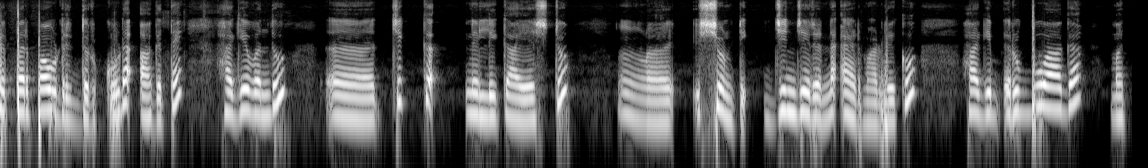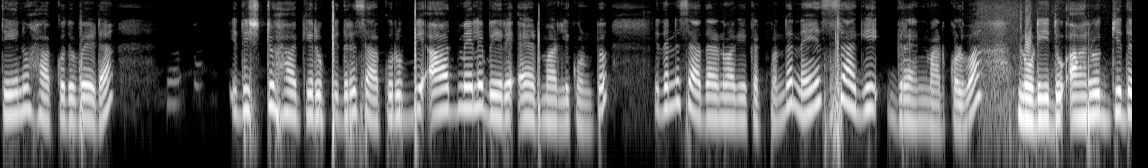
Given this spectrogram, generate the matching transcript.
ಪೆಪ್ಪರ್ ಪೌಡ್ರ್ ಇದ್ದರೂ ಕೂಡ ಆಗುತ್ತೆ. ಹಾಗೆ ಒಂದು ಚಿಕ್ಕ ನೆಲ್ಲಿಕಾಯಷ್ಟು ಶುಂಠಿ, ಜಿಂಜೀರನ್ನು ಆ್ಯಡ್ ಮಾಡಬೇಕು. ಹಾಗೆ ರುಬ್ಬುವಾಗ ಮತ್ತೇನು ಹಾಕೋದು ಬೇಡ. ಇದಿಷ್ಟು ಹಾಕಿ ರುಬ್ಬಿದರೆ ಸಾಕು. ರುಬ್ಬಿ ಆದಮೇಲೆ ಬೇರೆ ಆ್ಯಡ್ ಮಾಡಲಿಕ್ಕೆ ಉಂಟು ಇದನ್ನು ಸಾಧಾರಣವಾಗಿ ಕಟ್ ಬಂದು ನಯಸ್ಸಾಗಿ ಗ್ರೈಂಡ್ ಮಾಡ್ಕೊಳ್ವಾ. ನೋಡಿ, ಇದು ಆರೋಗ್ಯದ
